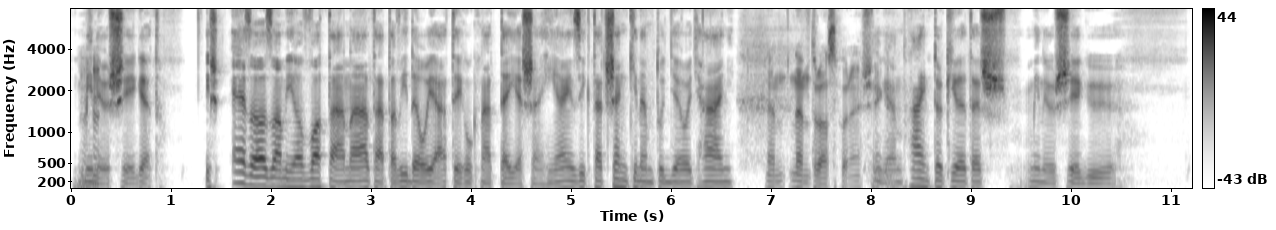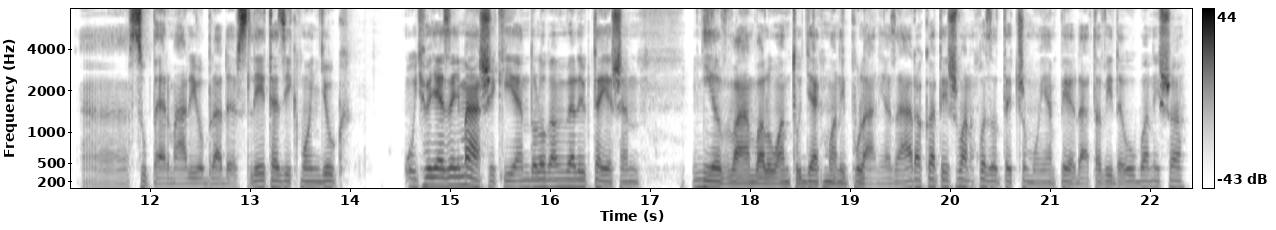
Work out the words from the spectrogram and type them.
mhm. minőséget. És ez az, ami a Vatánál, tehát a videójátékoknál teljesen hiányzik, tehát senki nem tudja, hogy hány... Nem, nem transzparens. Igen, igen, hány tökéletes minőségű uh, Super Mario Brothers létezik mondjuk, Úgyhogy ez egy másik ilyen dolog, amivel ők teljesen nyilvánvalóan tudják manipulálni az árakat, és van hozott egy csomó ilyen példát a videóban is a,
